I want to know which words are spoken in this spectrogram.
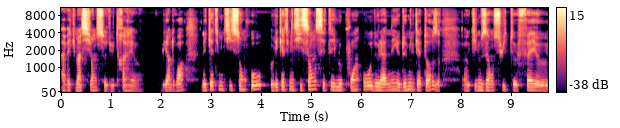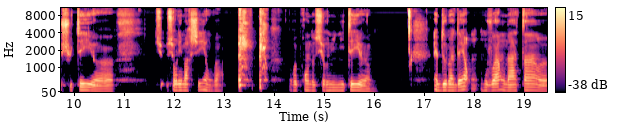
Avec ma science du trait euh, bien droit. Les 4600 hauts, les 4600, c'était le point haut de l'année 2014 euh, qui nous a ensuite fait chuter sur, les marchés. On va reprendre sur une unité hebdomadaire, on, voit, on a atteint euh,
